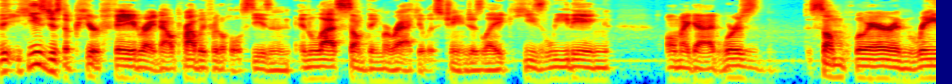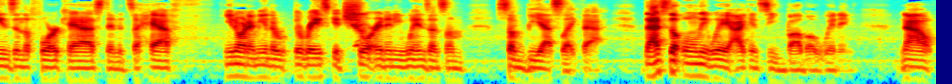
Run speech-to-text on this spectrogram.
He's just a pure fade right now, probably for the whole season, unless something miraculous changes. Like he's leading, oh my God, where's somewhere and rains in the forecast and it's a half you know what I mean? The the race gets shortened and he wins on some some BS like that. That's the only way I can see Bubba winning. Now,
